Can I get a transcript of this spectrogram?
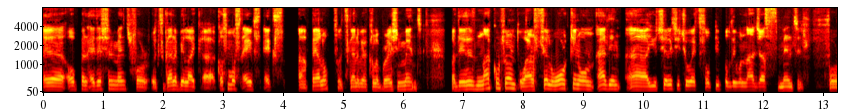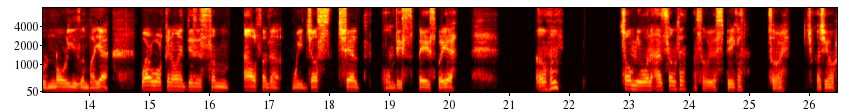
uh open edition mint for. It's gonna be like uh, Cosmos Apes X uh, so it's gonna be a collaboration mint. But this is not confirmed. We are still working on adding uh utility to it, so people they will not just mint it for no reason. But yeah, we're working on it. This is some alpha that we just shared on this space. But yeah. Uh huh. Tom, you want to add something? I saw you were speaking. Sorry to cut you off.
